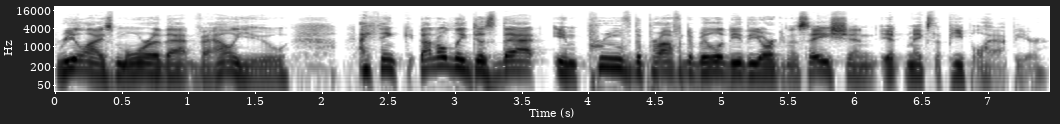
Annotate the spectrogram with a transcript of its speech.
realize more of that value, I think not only does that improve the profitability of the organization, it makes the people happier.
